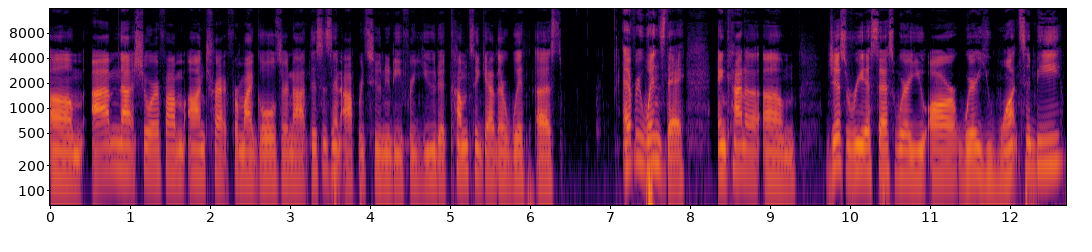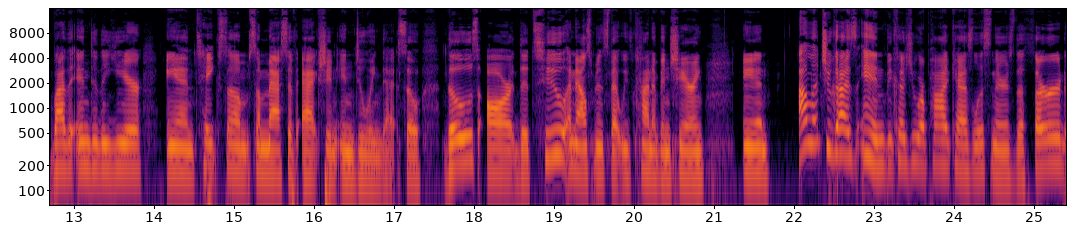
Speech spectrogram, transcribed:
Um, I'm not sure if I'm on track for my goals or not. This is an opportunity for you to come together with us every Wednesday and kind of um, just reassess where you are, where you want to be by the end of the year and take some some massive action in doing that. So those are the two announcements that we've kind of been sharing and I'll let you guys in because you are podcast listeners. The third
